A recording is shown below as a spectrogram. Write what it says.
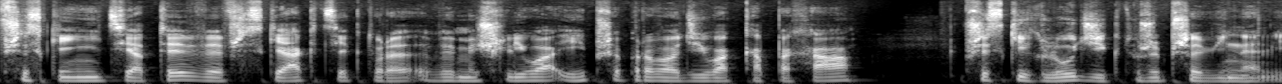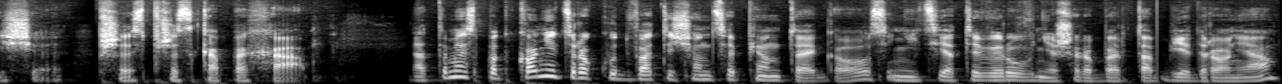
wszystkie inicjatywy, wszystkie akcje, które wymyśliła i przeprowadziła KPH, wszystkich ludzi, którzy przewinęli się przez, przez KPH. Natomiast pod koniec roku 2005 z inicjatywy również Roberta Biedronia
